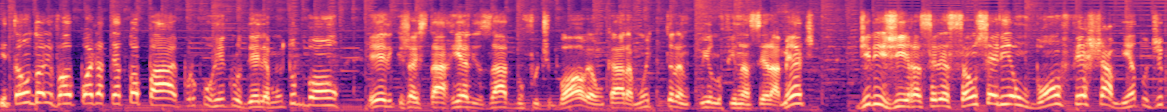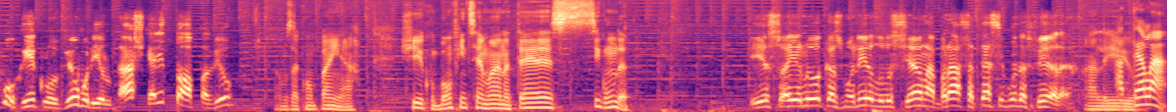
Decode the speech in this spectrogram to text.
Então o Dorival pode até topar, para o currículo dele é muito bom, ele que já está realizado no futebol, é um cara muito tranquilo financeiramente. Dirigir a seleção seria um bom fechamento de currículo, viu, Murilo? Acho que ele topa, viu? Vamos acompanhar. Chico, bom fim de semana, até segunda. Isso aí, Lucas, Murilo, Luciano, abraço, até segunda-feira. Valeu. Até lá.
